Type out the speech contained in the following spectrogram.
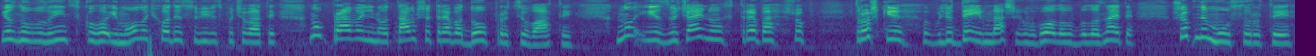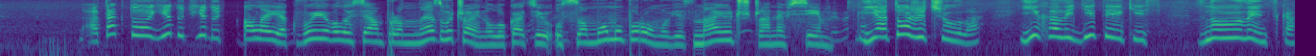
із Новолинського, і молодь ходить собі відпочивати. Ну правильно, там ще треба допрацювати. Ну і звичайно, треба, щоб трошки в людей в наших в голову було, знаєте, щоб не мусорити. А так то їдуть, їдуть. Але як виявилося, про незвичайну локацію у самому Поромові знають ще не всі. Я теж чула. Їхали діти якісь з Нововолинська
